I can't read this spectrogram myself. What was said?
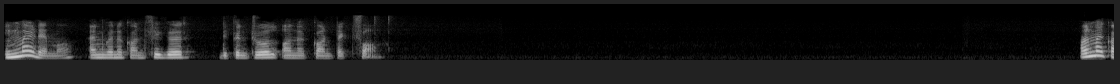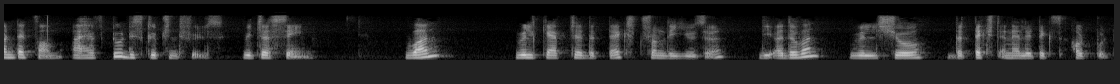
In my demo, I'm going to configure the control on a contact form. On my contact form, I have two description fields, which are same. One will capture the text from the user. The other one will show the text analytics output.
